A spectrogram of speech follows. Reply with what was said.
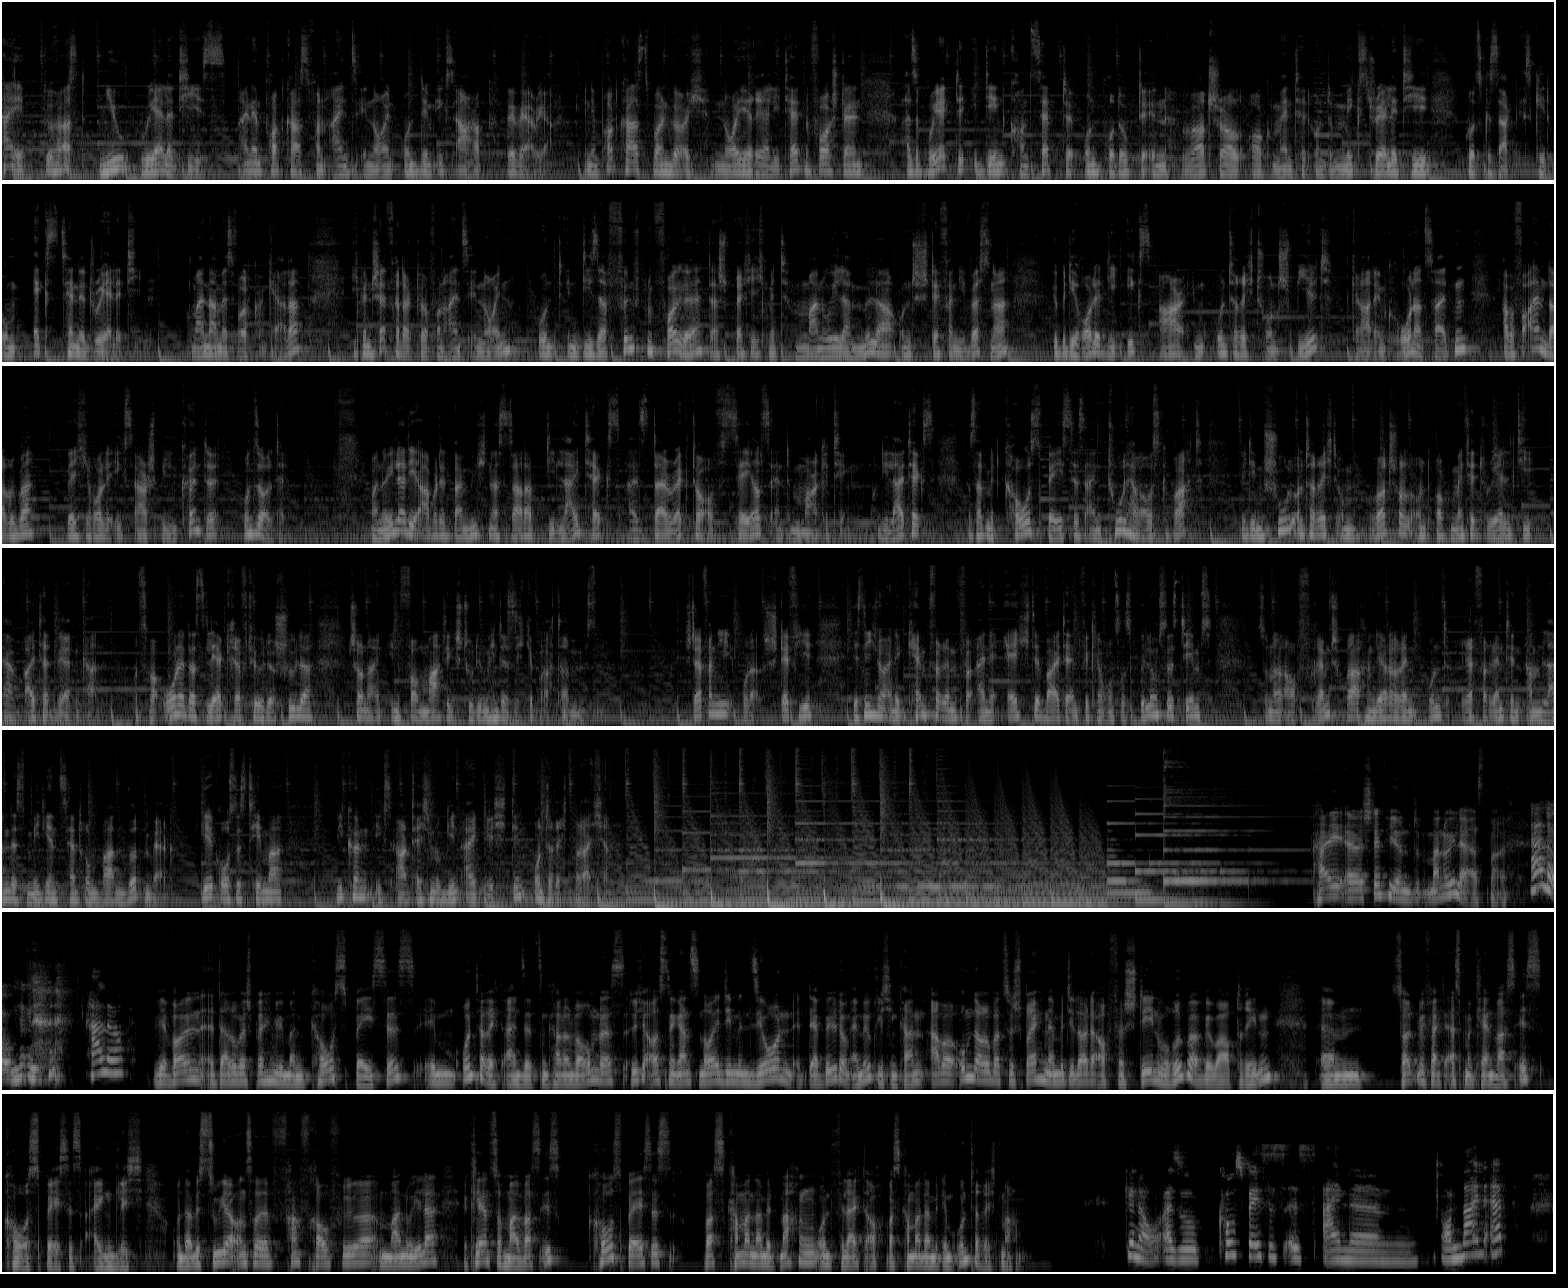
Hi, du hörst New Realities, einen Podcast von 1E9 und dem XR Hub Bavaria. In dem Podcast wollen wir euch neue Realitäten vorstellen, also Projekte, Ideen, Konzepte und Produkte in Virtual, Augmented und Mixed Reality. Kurz gesagt, es geht um Extended Reality. Mein Name ist Wolfgang Kerler. Ich bin Chefredakteur von 1E9 und in dieser fünften Folge, da spreche ich mit Manuela Müller und Stefanie Wössner über die Rolle, die XR im Unterricht schon spielt, gerade in Corona-Zeiten, aber vor allem darüber, welche Rolle XR spielen könnte und sollte. Manuela, die arbeitet beim Münchner Startup Delitex als Director of Sales and Marketing. Und Delitex, das hat mit CoSpaces ein Tool herausgebracht, mit dem Schulunterricht um Virtual und Augmented Reality erweitert werden kann. Und zwar ohne, dass Lehrkräfte oder Schüler schon ein Informatikstudium hinter sich gebracht haben müssen. Stefanie oder Steffi ist nicht nur eine Kämpferin für eine echte Weiterentwicklung unseres Bildungssystems, sondern auch Fremdsprachenlehrerin und Referentin am Landesmedienzentrum Baden-Württemberg. Ihr großes Thema, wie können XR-Technologien eigentlich den Unterricht bereichern? Hi äh, Steffi und Manuela erstmal. Hallo. Hallo. Wir wollen äh, darüber sprechen, wie man Co-Spaces im Unterricht einsetzen kann und warum das durchaus eine ganz neue Dimension der Bildung ermöglichen kann. Aber um darüber zu sprechen, damit die Leute auch verstehen, worüber wir überhaupt reden, ähm, sollten wir vielleicht erstmal klären, was ist Co-Spaces eigentlich? Und da bist du ja unsere Fachfrau früher, Manuela. Erklär uns doch mal, was ist Co-Spaces, was kann man damit machen und vielleicht auch, was kann man damit im Unterricht machen? Genau, also CoSpaces ist eine ähm, Online-App,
